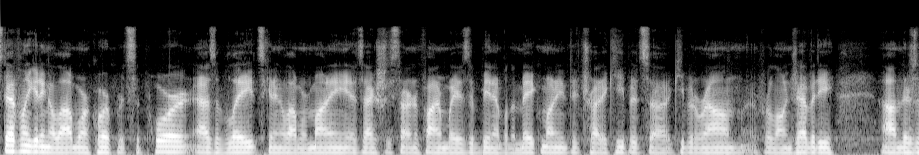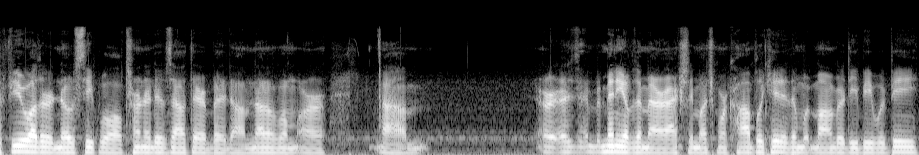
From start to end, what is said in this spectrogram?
definitely getting a lot more corporate support as of late. It's getting a lot more money. It's actually starting to find ways of being able to make money to try to keep it uh, keep it around for longevity. Um, there's a few other NoSQL alternatives out there, but um, none of them are. or uh, many of them are actually much more complicated than what MongoDB would be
